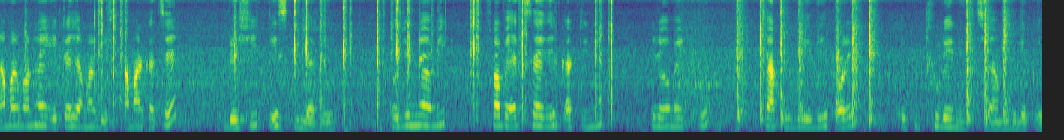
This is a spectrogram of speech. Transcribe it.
আমার মনে হয় এটাই আমার বেশি, আমার কাছে বেশি টেস্টি লাগে। ওই জন্য আমি সব এক সাইজের কাটিনি। এরকম একটু চাকু দিয়ে দিয়ে পরে একটু থুড়ে নিচ্ছি আমগুলোকে।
